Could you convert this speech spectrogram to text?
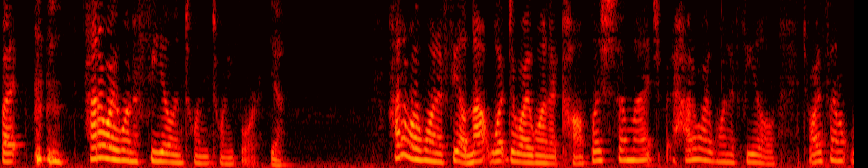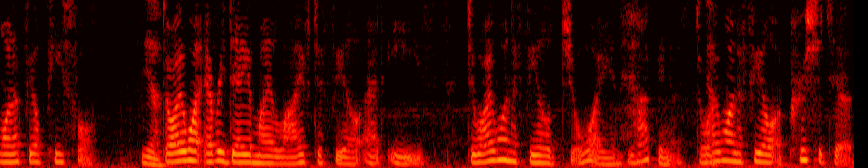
But how do I want to feel in 2024? Yeah. How do I want to feel? Not what do I want to accomplish so much, but how do I want to feel? Do I want to feel peaceful? Yeah. Do I want every day of my life to feel at ease? Do I want to feel joy and happiness? Do I want to feel appreciative?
